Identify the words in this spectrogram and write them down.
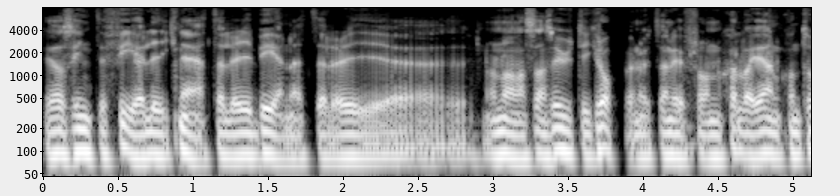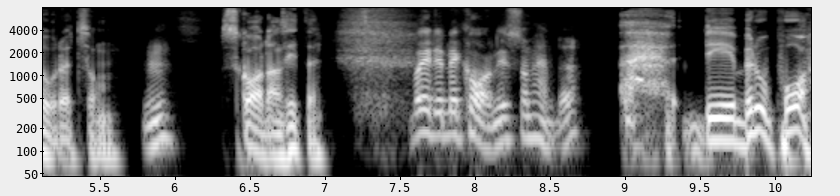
Det är alltså inte fel i knät eller i benet eller i, eh, någon annanstans ute i kroppen, utan det är från själva hjärnkontoret som Mm. skadan sitter. Vad är det mekaniskt som händer? Det beror på.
